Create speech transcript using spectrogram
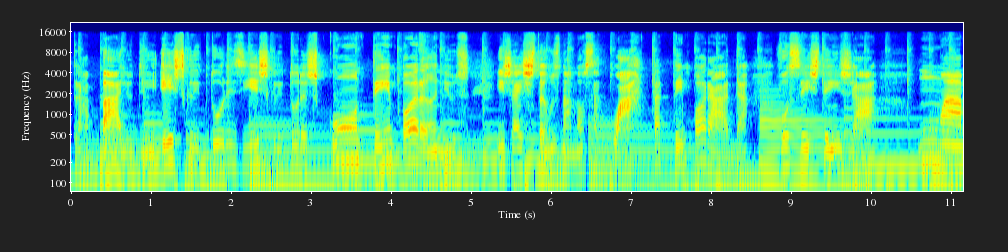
trabalho de escritores e escritoras contemporâneos. E já estamos na nossa quarta temporada. Vocês têm já uma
